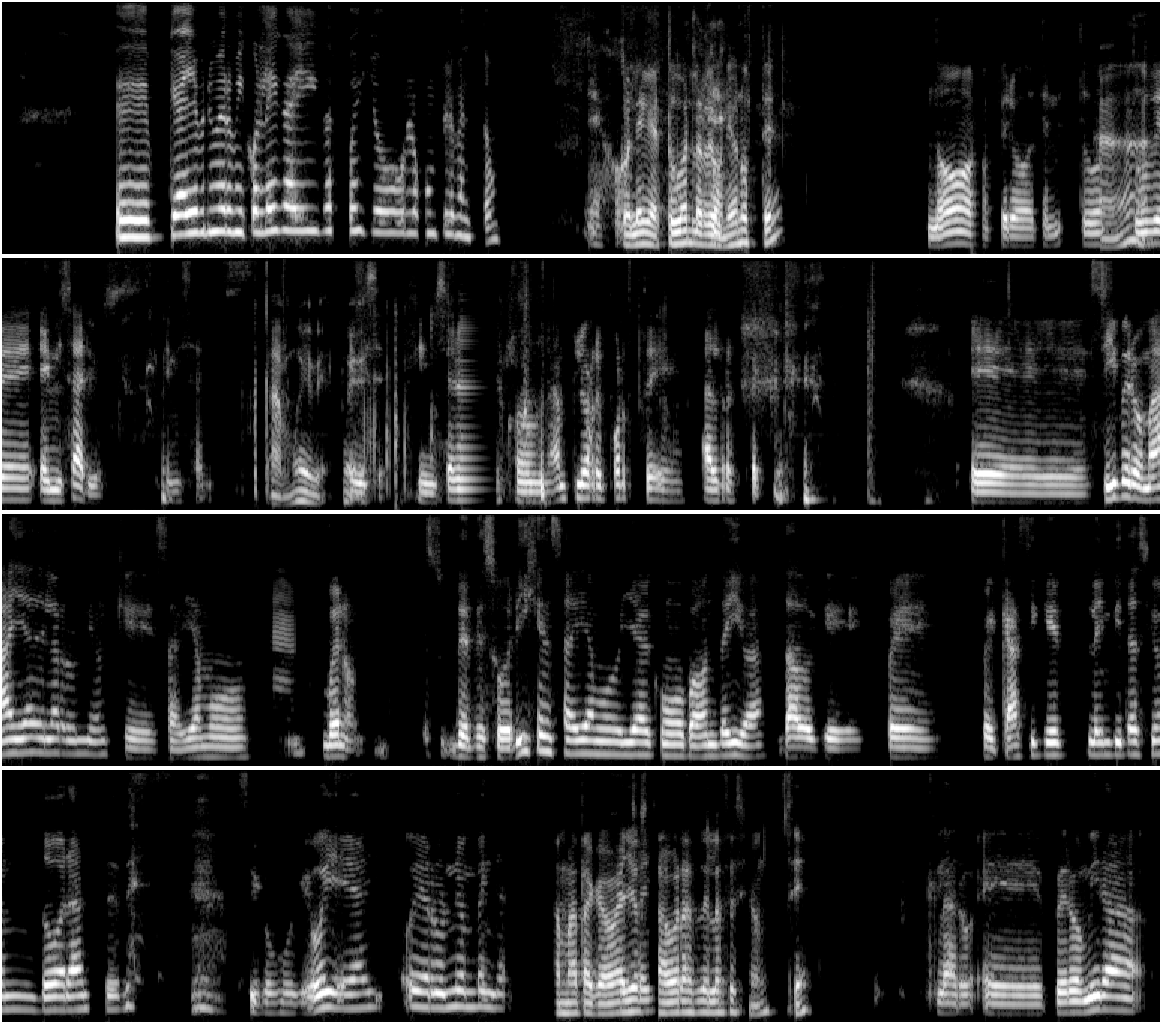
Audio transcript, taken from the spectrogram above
Eh, que haya primero mi colega y después yo lo complemento. Colega, ¿estuvo en la reunión usted? No, pero ah. tuve emisarios. Emisarios. Ah, muy bien. Emisarios con un amplio reporte al respecto. Eh, sí, pero más allá de la reunión que sabíamos, bueno, desde su origen sabíamos ya como para dónde iba, dado que fue fue casi que la invitación dos horas antes. así como que, oye, hay, oye, reunión, venga. A Matacaballos a horas de la sesión, sí. Claro, eh, pero mira,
